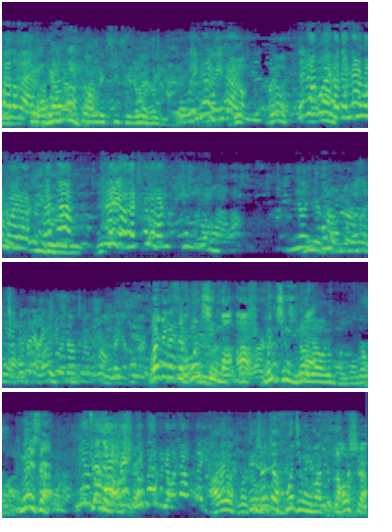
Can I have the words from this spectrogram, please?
啥的呗？这天啊，放个机器人。没事没事。在这放着，在那边放着。咱咱，哎呀，在车上。我这个是婚庆嘛啊，婚庆没事，绝对老实。哎呦，跟你说这婚庆嘛老实。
